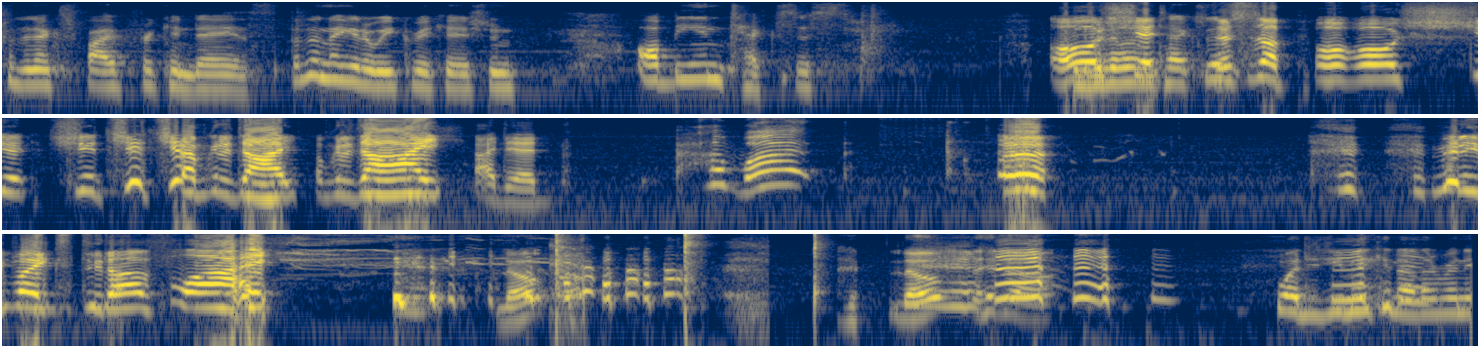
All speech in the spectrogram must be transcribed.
for the next five freaking days, but then I get a week vacation. I'll be in Texas. Oh shit! Texas? This is a Oh oh shit! Shit shit shit! I'm gonna die! I'm gonna die! I did. What? Mini bikes do not fly. Nope. nope. What did you make another mini?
